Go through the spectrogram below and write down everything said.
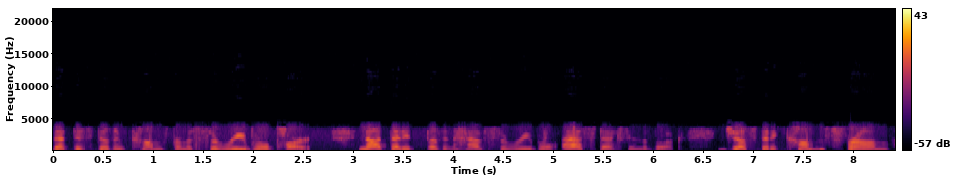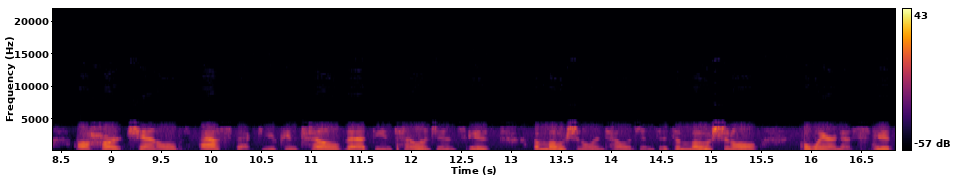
that this doesn't come from a cerebral part. Not that it doesn't have cerebral aspects in the book just that it comes from a heart channeled aspect. You can tell that the intelligence is emotional intelligence. It's emotional awareness. It's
